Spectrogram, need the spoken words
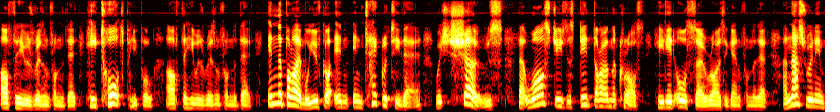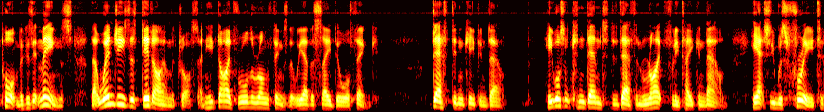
after he was risen from the dead. He taught people after he was risen from the dead. In the Bible, you've got in, integrity there, which shows that whilst Jesus did die on the cross, he did also rise again from the dead. And that's really important because it means that when Jesus did die on the cross and he died for all the wrong things that we ever say, do, or think, death didn't keep him down. He wasn't condemned to death and rightfully taken down. He actually was free to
